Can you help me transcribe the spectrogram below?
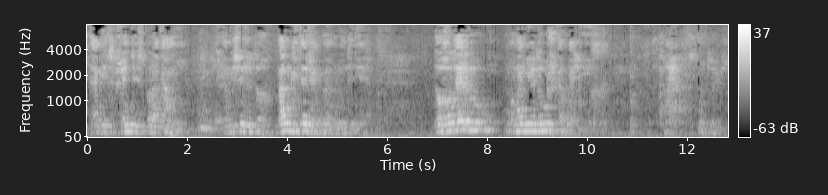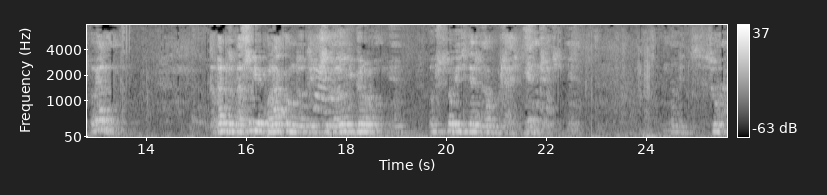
I tak jest wszędzie z Polakami. Ja myślę, że to w Anglii też jak byłem w Londynie do hotelu, no nie do łóżka właściwie. No coś spowiadam. To bardzo pasuje Polakom do tej psychologii grobu, nie? Bo przy spowiedzi też na ogół trzeba jęczeć, nie? No więc słucham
